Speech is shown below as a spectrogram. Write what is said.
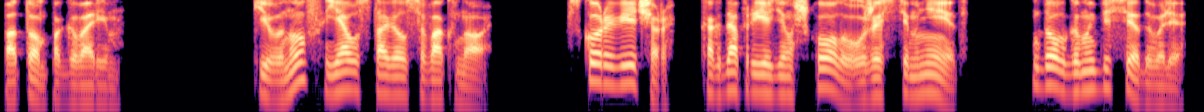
«Потом поговорим». Кивнув, я уставился в окно. «Скоро вечер. Когда приедем в школу, уже стемнеет. Долго мы беседовали.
